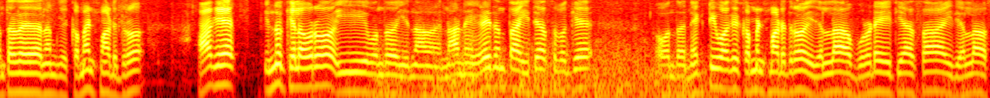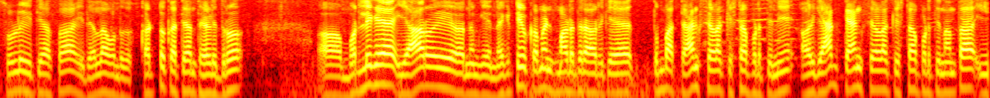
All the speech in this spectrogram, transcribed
ಅಂತೇಳಿ ನಮಗೆ ಕಮೆಂಟ್ ಮಾಡಿದರು. ಹಾಗೆ ಇನ್ನೂ ಕೆಲವರು ಈ ಒಂದು ನಾನು ಹೇಳಿದಂಥ ಇತಿಹಾಸ ಬಗ್ಗೆ ಒಂದು ನೆಗೆಟಿವ್ ಆಗಿ ಕಮೆಂಟ್ ಮಾಡಿದರು. ಇದೆಲ್ಲ ಬುರುಡೆ ಇತಿಹಾಸ, ಇದೆಲ್ಲ ಸುಳ್ಳು ಇತಿಹಾಸ, ಇದೆಲ್ಲ ಒಂದು ಕಟ್ಟು ಕತೆ ಅಂತ ಹೇಳಿದರು. ಮೊದಲಿಗೆ ಯಾರು ನಮಗೆ ನೆಗೆಟಿವ್ ಕಮೆಂಟ್ ಮಾಡಿದ್ರೆ ಅವರಿಗೆ ತುಂಬ ಥ್ಯಾಂಕ್ಸ್ ಹೇಳೋಕ್ಕೆ ಇಷ್ಟಪಡ್ತೀನಿ. ಅವ್ರಿಗೆ ಯಾಕೆ ಥ್ಯಾಂಕ್ಸ್ ಹೇಳೋಕ್ಕೆ ಇಷ್ಟಪಡ್ತೀನಿ ಅಂತ ಈ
